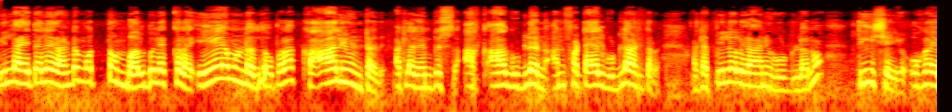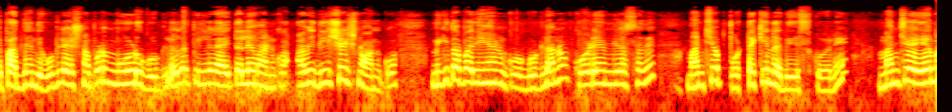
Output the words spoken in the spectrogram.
పిల్ల అవుతలేదు అంటే మొత్తం బల్బు లెక్కల. ఏముండదు లోపల ఖాళీ ఉంటుంది. అట్లా కనిపిస్తుంది ఆ- ఆ గుడ్లను అన్ఫర్టైల్ గుడ్లు అంటారు. అట్లా పిల్లలు కాని గుడ్లను తీసేయి. ఒక పద్దెనిమిది గుడ్లు వేసినప్పుడు మూడు గుడ్లలో పిల్లలు అవుతలేవు అనుకో. అవి తీసేసినావు అనుకో. మిగతా పదిహేను గుడ్లను కోడి ఏం చేస్తుంది? మంచిగా పొట్ట కింద తీసుకొని మంచిగా ఏమ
